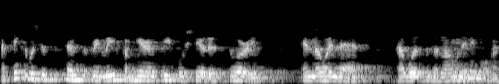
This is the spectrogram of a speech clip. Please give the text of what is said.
I think it was just a sense of relief from hearing people share their stories and knowing that I wasn't alone anymore.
